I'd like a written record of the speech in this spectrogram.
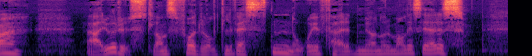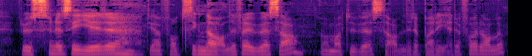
er jo Russlands forhold til Vesten nå i ferd med å normaliseres. Russerne sier de har fått signaler fra USA om at USA vil reparere forholdet.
